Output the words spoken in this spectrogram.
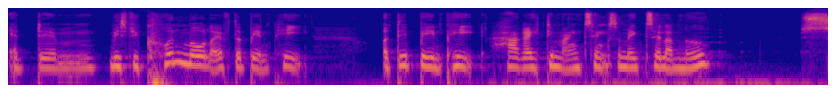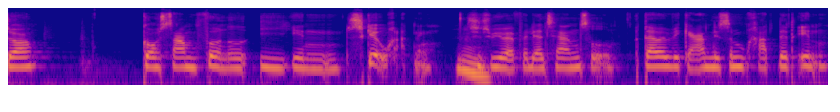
at øhm, hvis vi kun måler efter BNP, og det BNP har rigtig mange ting, som ikke tæller med, så går samfundet i en skæv retning, mm. synes vi i hvert fald i Alternativet. Og der vil vi gerne ligesom rette lidt ind,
